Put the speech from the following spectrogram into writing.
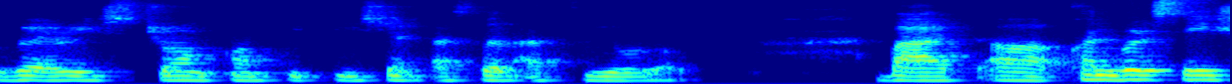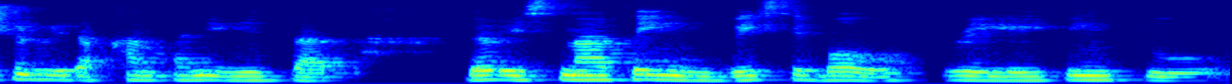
very strong competition as well as Europe. But uh, conversation with the company is that there is nothing visible relating to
